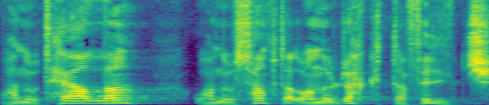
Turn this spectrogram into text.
og han er tala, og han er samtale, og han er røkta fyllt.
